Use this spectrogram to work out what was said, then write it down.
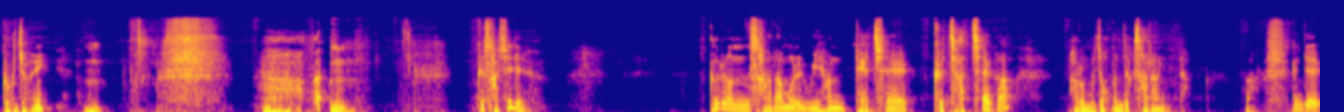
그거죠? 음. 아, 음. 그 사실 그런 사람을 위한 대책 그 자체가 바로 무조건적 사랑입니다. 근데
